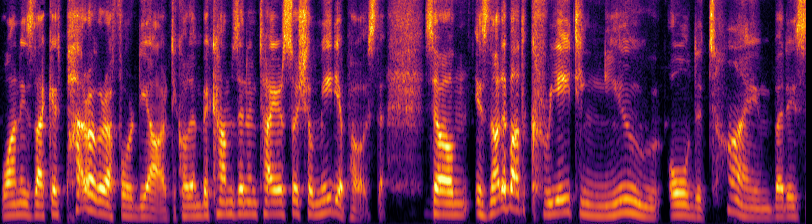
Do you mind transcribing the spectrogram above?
One is like a paragraph for the article and becomes an entire social media post. So um, it's not about creating new all the time but it's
